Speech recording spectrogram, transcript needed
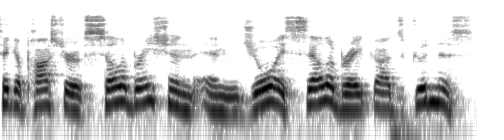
take a posture of celebration and joy. Celebrate God's goodness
